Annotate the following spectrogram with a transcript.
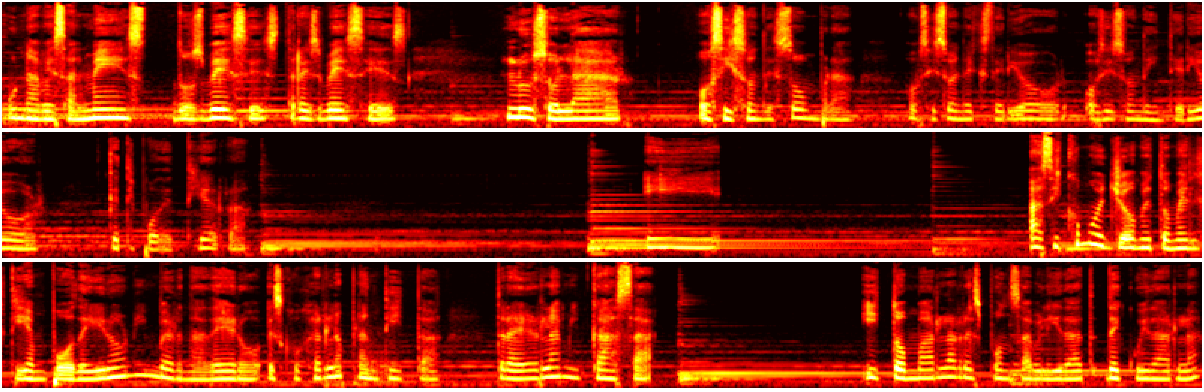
una vez al mes, dos veces, tres veces, luz solar, o si son de sombra, o si son de exterior, o si son de interior, qué tipo de tierra. Y así como yo me tomé el tiempo de ir a un invernadero, escoger la plantita, traerla a mi casa y tomar la responsabilidad de cuidarla,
